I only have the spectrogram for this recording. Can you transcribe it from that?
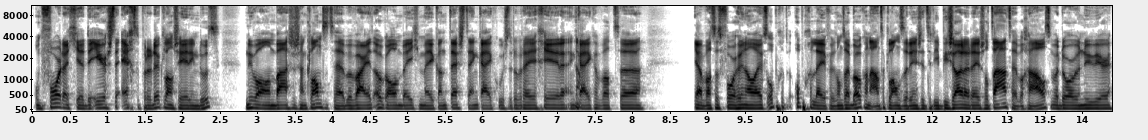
om voordat je de eerste echte productlancering doet, nu al een basis aan klanten te hebben waar je het ook al een beetje mee kan testen en kijken hoe ze erop reageren en Ja. kijken wat, eh, ja, wat het voor hun al heeft opge- opgeleverd. Want we hebben ook een aantal klanten erin zitten die bizarre resultaten hebben gehaald. Waardoor we nu weer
